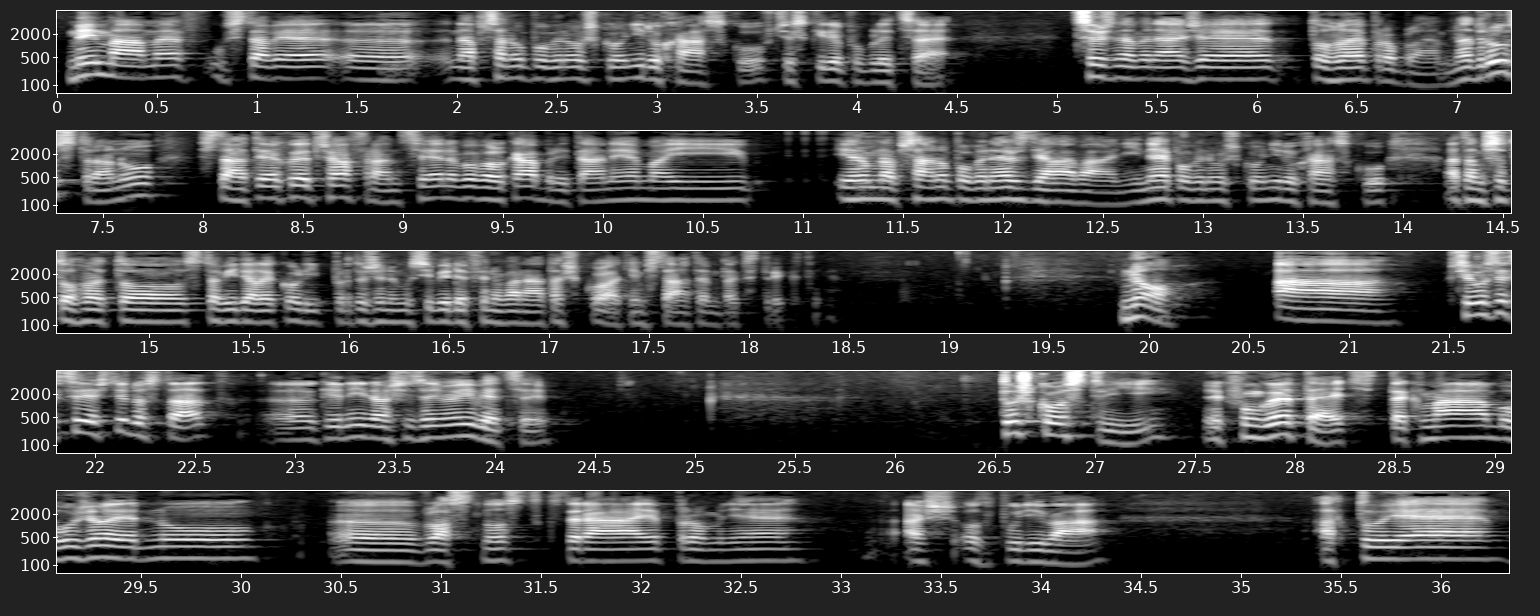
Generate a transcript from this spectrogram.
My máme v ústavě napsanou povinnou školní docházku v České republice, Což znamená, že tohle je problém. Na druhou stranu, státy jako je třeba Francie nebo Velká Británie mají jenom napsáno povinné vzdělávání, ne povinnou školní docházku a tam se tohle staví daleko líp, protože nemusí být definovaná ta škola tím státem tak striktně. No a k čemu se chci ještě dostat, eh, k jedné další zajímavé věci. To školství, jak funguje teď, tak má bohužel jednu eh, vlastnost, která je pro mě až odpudivá. A to je,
